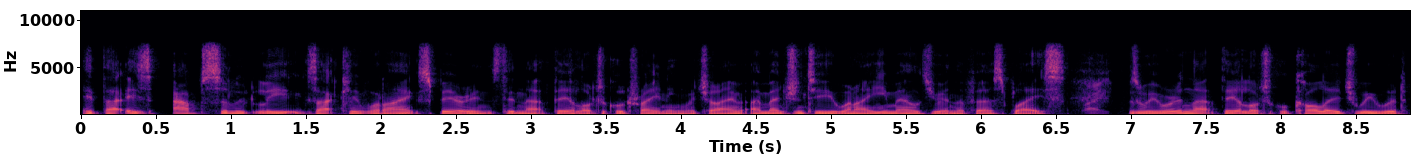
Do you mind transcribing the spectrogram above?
It, that is absolutely exactly what I experienced in that theological training, which I, I, mentioned to you when I emailed you in the first place. Right. Because we were in that theological college, we would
